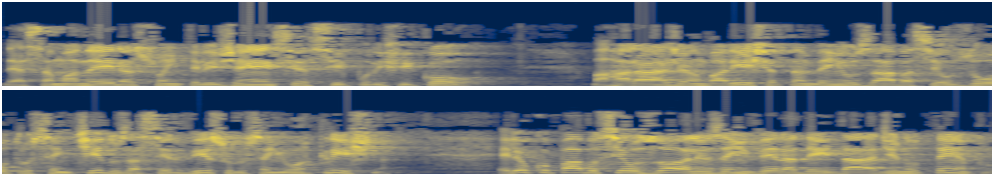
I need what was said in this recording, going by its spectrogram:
Dessa maneira, sua inteligência se purificou. Maharaja Ambarisha também usava seus outros sentidos a serviço do Senhor Krishna. Ele ocupava os seus olhos em ver a deidade no templo,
